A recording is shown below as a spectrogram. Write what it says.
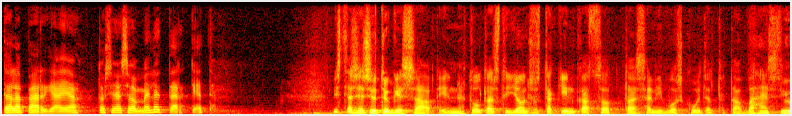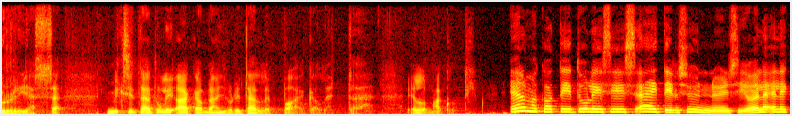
täällä pärjää ja tosiaan se on meille tärkeää. Mistä se sytyke saatiin? Tuolta Jonsostakin katsottaessa niin voisi kuvitella, että tämä on vähän syrjässä. Miksi tämä tuli aikanaan juuri tälle paikalle, tämä Elmakoti? Elmakoti tuli siis äitin synnyin sijoille, eli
